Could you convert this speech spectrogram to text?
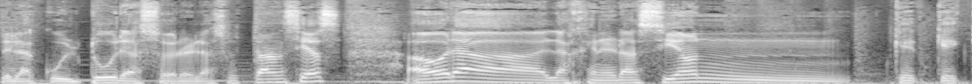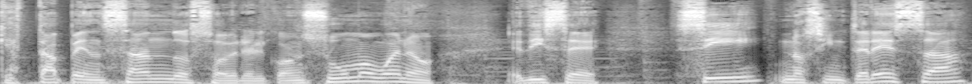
de la cultura sobre las sustancias. Ahora la generación que, está pensando sobre el consumo, bueno, eh, dice, sí, nos interesa,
